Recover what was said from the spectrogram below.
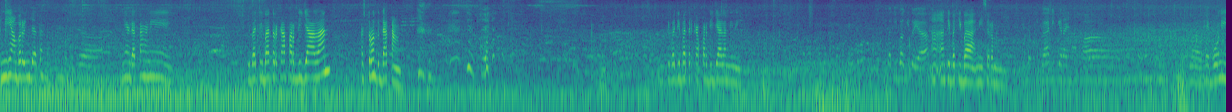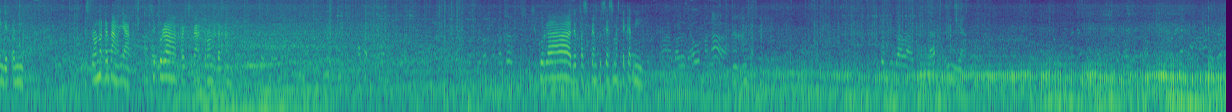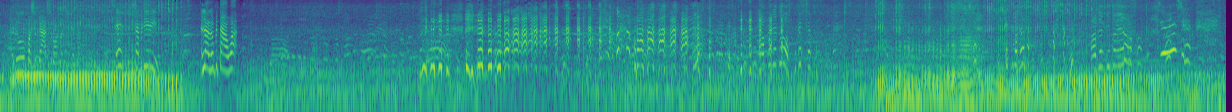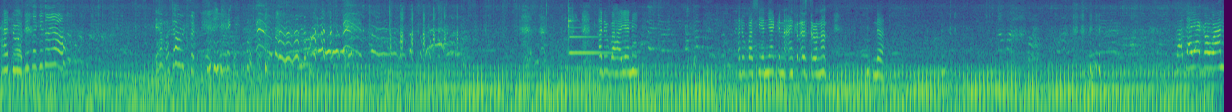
Ini yang baru datang. Ini yang datang nih. Tiba-tiba terkapar di jalan, astronot datang. Tiba-tiba terkapar di jalan ini. Tiba-tiba gitu ya. Ah, ah, Tiba-tiba, nih serem. Tiba-tiba dikirain apa? Wah, heboh nih depan nih. Astronot datang ya. Syukurlah pasukan astronot datang. Syukurlah ada pasukan puskesmas dekat nih. Nah, kalau jauh mana? Ah. Untung juga lagi kan. Iya. Aduh, pasukan astronot datang. Eh, bisa berdiri. Eh, lalu ketawa. Apa dia tuh? Ada gitu ya? Aduh, Bisa gitu ya? Ya masa bukan? aduh bahaya nih. Aduh, pasiennya kena angkat astronot. Udah. Tak daya kawan.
